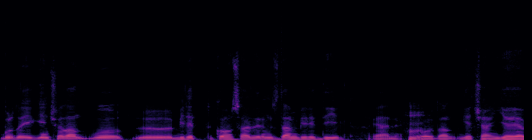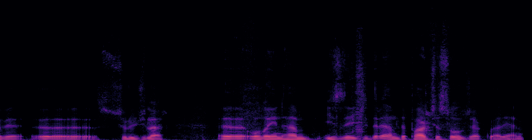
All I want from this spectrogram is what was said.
Burada ilginç olan bu e, biletli konserlerimizden biri değil. Yani Hı. oradan geçen yaya ve e, sürücüler e, olayın hem izleyicileri hem de parçası olacaklar. Yani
